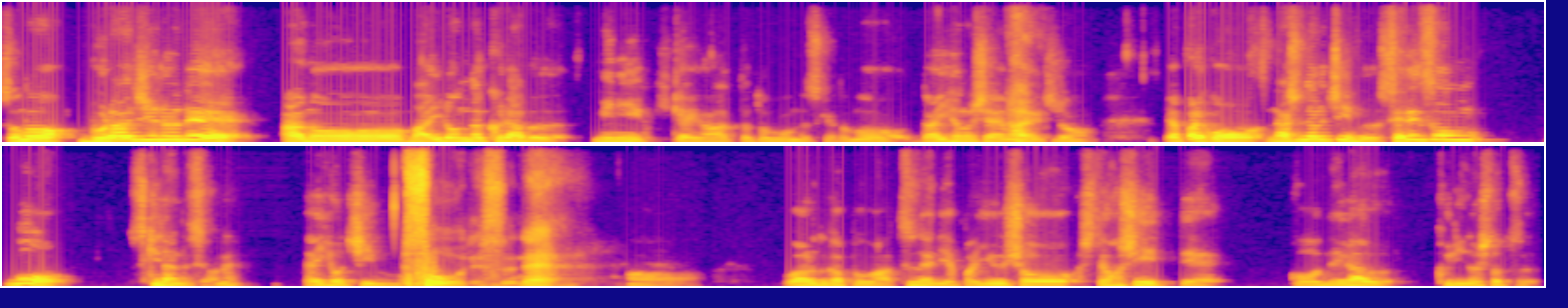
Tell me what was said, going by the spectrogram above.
そのブラジルで、あのまあ、いろんなクラブ見に行く機会があったと思うんですけども、代表の試合ももちろん、やっぱりこうナショナルチーム、セレソンも好きなんですよね、代表チームも。そうですね。ワールドカップは常にやっぱ優勝してほしいってこう願う国の一つ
